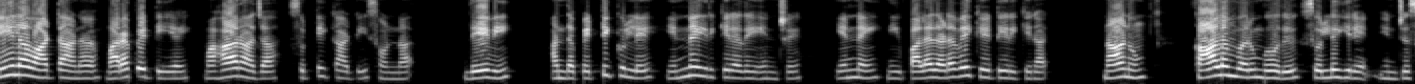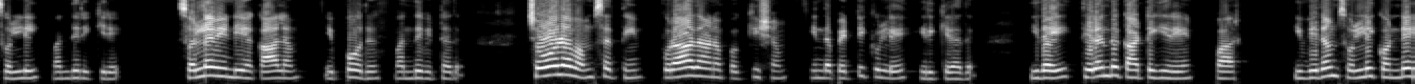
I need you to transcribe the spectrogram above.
நீலவாட்டான மரப்பெட்டியை மகாராஜா சுட்டிக்காட்டி சொன்னார். தேவி அந்த பெட்டிக்குள்ளே என்ன இருக்கிறது என்று என்னை நீ பல தடவை கேட்டிருக்கிறாய். நானும் காலம் வரும்போது சொல்லுகிறேன் என்று சொல்லி வந்திருக்கிறேன். சொல்ல வேண்டிய காலம் இப்போது வந்துவிட்டது. சோழ வம்சத்தின் புராதன பொக்கிஷம் இந்த பெட்டிக்குள்ளே இருக்கிறது. இதை திறந்து காட்டுகிறேன் பார். இவ்விதம் சொல்லிக்கொண்டே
